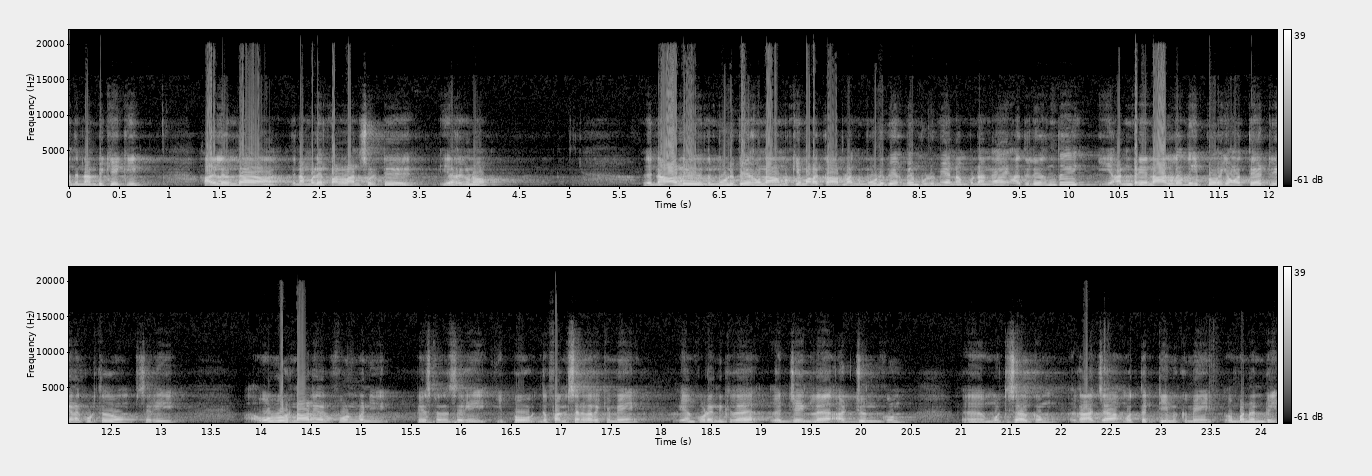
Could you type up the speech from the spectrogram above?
அந்த நம்பிக்கைக்கு. அதில் இருந்தால் இது நம்மளே பண்ணலான்னு சொல்லிட்டு இறங்கணும் இந்த நாலு இந்த மூணு பேரும் தான் முக்கியமான காரணம். இந்த மூணு பேருமே முழுமையாக நம்பினாங்க. அதுலேருந்து அன்றைய நாள்லேருந்து இப்போ வரைக்கும் அவங்க தேட்டர் எனக்கு கொடுத்ததும் சரி ஒவ்வொரு நாளும் எனக்கு ஃபோன் பண்ணி பேசினதும் சரி இப்போது இந்த ஃபங்க்ஷன் வரைக்குமே என் கூட நிற்கிற ரெட் ஜெயினில் அர்ஜுனுக்கும் மூர்த்தி சாருக்கும் ராஜா மொத்த டீமுக்குமே ரொம்ப நன்றி.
